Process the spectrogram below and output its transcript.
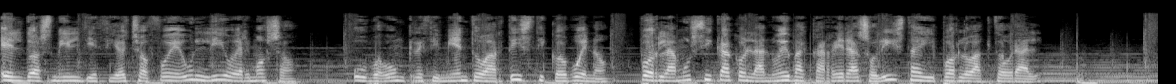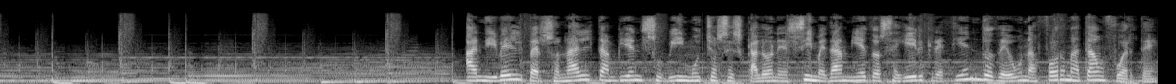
El 2018 fue un lío hermoso. Hubo un crecimiento artístico bueno, por la música con la nueva carrera solista y por lo actoral. A nivel personal también subí muchos escalones y me da miedo seguir creciendo de una forma tan fuerte.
